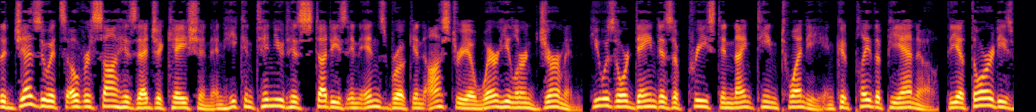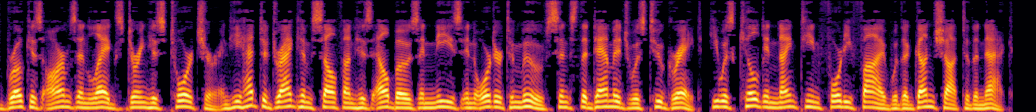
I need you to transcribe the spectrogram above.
The Jesuits oversaw his education and he continued his studies in Innsbruck in Austria where he learned German. He was ordained as a priest in 1920 and could play the piano. The authorities broke his arms and legs during his torture and he had to drag himself on his elbows and knees in order to move since the damage was too great. He was killed in 1945 with a gunshot to the neck.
